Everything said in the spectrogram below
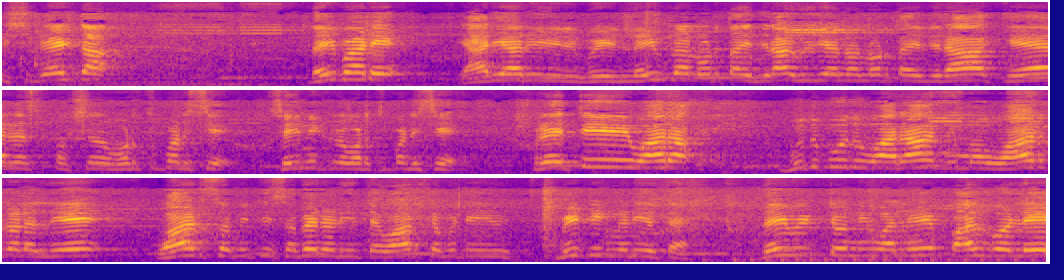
ಇಷ್ಟು ಹೇಳ್ತಾ ದಯಮಾಡಿ ಯಾರ್ಯಾರು ಲೈವ್ನ ನೋಡ್ತಾ ಇದ್ದೀರಾ ವಿಡಿಯೋನ ನೋಡ್ತಾ ಇದ್ದೀರಾ ಕೆ ಆರ್ ಎಸ್ ಪಕ್ಷದ ಹೊರತುಪಡಿಸಿ, ಸೈನಿಕರು ಹೊರತುಪಡಿಸಿ ಪ್ರತಿ ವಾರ, ಬುಧ ಬುಧವಾರ ನಿಮ್ಮ ವಾರ್ಡ್ಗಳಲ್ಲಿ ವಾರ್ಡ್ ಸಮಿತಿ ಸಭೆ ನಡೆಯುತ್ತೆ, ವಾರ್ಡ್ ಕಮಿಟಿ ಮೀಟಿಂಗ್ ನಡೆಯುತ್ತೆ. ದಯವಿಟ್ಟು ನೀವು ಅಲ್ಲಿ ಪಾಲ್ಗೊಳ್ಳಿ.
